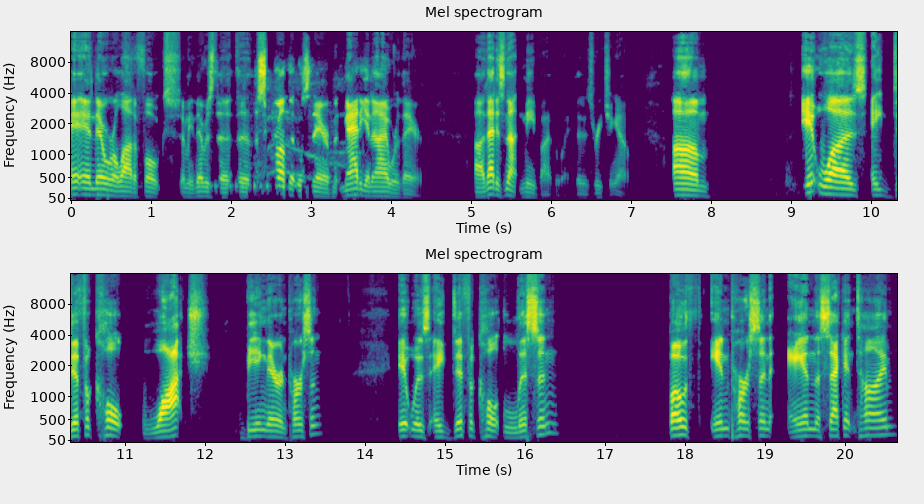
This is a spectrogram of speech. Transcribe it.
and, and, there were a lot of folks. I mean, there was the, the, the scrum that was there, but Maddie and I were there. Uh, that is not me, by the way, that is reaching out. Um, it was a difficult watch being there in person. It was a difficult listen, both in person and the second time.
